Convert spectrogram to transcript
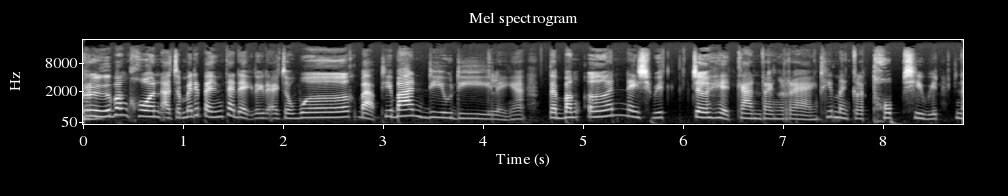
หรือบางคนอาจจะไม่ได้เป็นตั้งแต่เด็กเด็กๆอาจจะเวิร์กแบบที่บ้านดีลดีอะไรเงี้ยแต่บังเอิญในชีวิตเจอเหตุการณ์แรงๆ ที่มันกระทบชีวิตห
